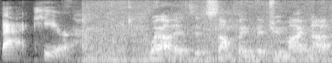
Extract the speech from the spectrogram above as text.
back here? Well, it's, it's something that you might not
